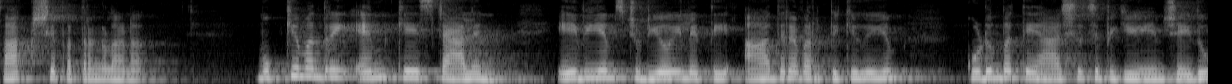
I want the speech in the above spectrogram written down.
സാക്ഷ്യപത്രങ്ങളാണ്. മുഖ്യമന്ത്രി M K Stalin A V M സ്റ്റുഡിയോയിലെത്തി ആദരവർപ്പിക്കുകയും കുടുംബത്തെ ആശ്വസിപ്പിക്കുകയും ചെയ്തു.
